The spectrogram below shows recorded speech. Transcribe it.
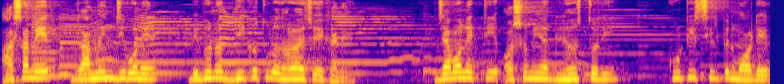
আসামের গ্রামীণ জীবনের বিভিন্ন দিকও তুলে ধরা হয়েছে এখানে। যেমন একটি অসমীয়া গৃহস্থলী, কুটির শিল্পের মডেল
